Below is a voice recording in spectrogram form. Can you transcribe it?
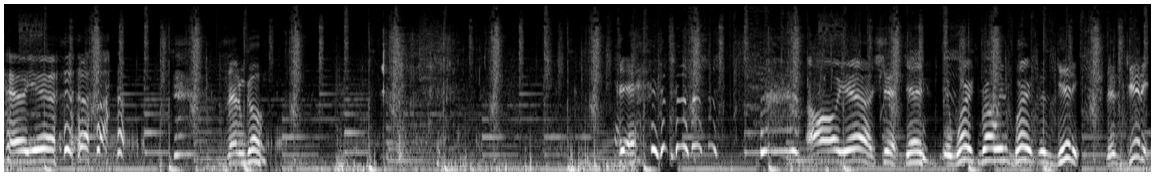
Hell yeah. Let him go. Yeah. oh yeah, shit, Jay. It works, bro. It works. Let's get it. Let's get it.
